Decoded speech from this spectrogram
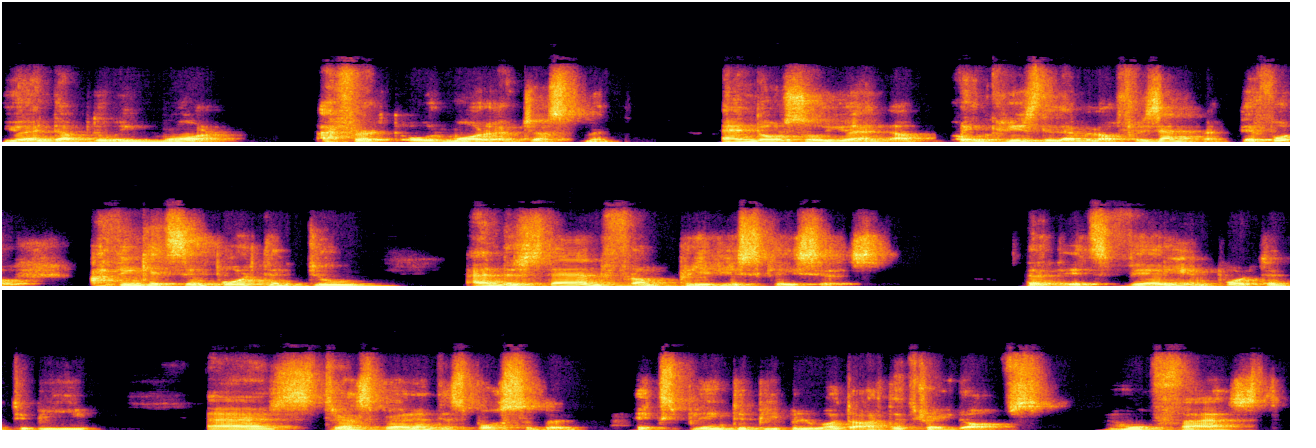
you end up doing more effort or more adjustment. And also you end up increase the level of resentment. Therefore, I think it's important to understand from previous cases that it's very important to be as transparent as possible, explain to people what are the trade-offs, move fast,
